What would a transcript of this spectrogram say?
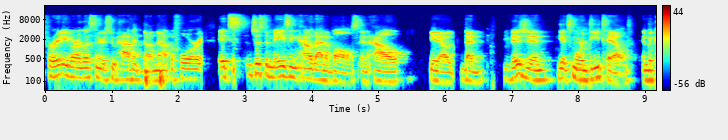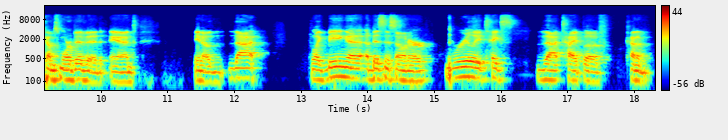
for any of our listeners who haven't done that before, it's just amazing how that evolves and how, you know, that vision gets more detailed and becomes more vivid. And, you know, that like being a, a business owner really takes that type of kind of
